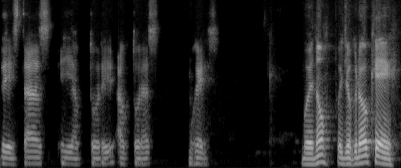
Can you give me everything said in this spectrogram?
estas eh, autores, autoras mujeres. Bueno, pues yo creo que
